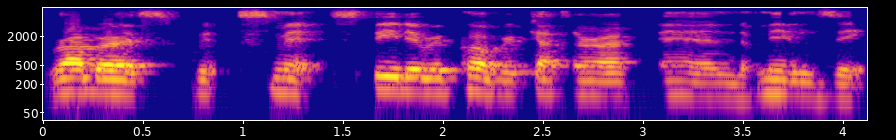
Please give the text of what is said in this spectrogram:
Robert Smith, speedy recovery, cataract, and Minzy.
